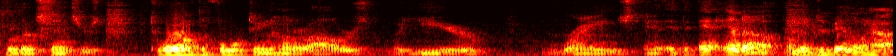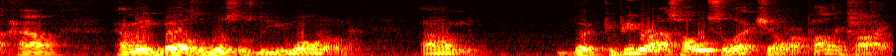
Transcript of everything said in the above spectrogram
for those sensors, twelve to fourteen hundred dollars a year range and, and, and up. I mean, depends on how, how how many bells and whistles do you want on it. Um, but computerized hole selection on our poly pipe,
